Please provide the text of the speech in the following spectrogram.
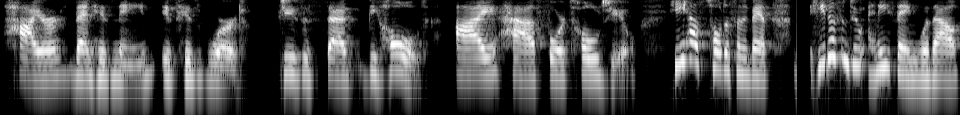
higher than his name is his word. Jesus said, Behold, I have foretold you. He has told us in advance. He doesn't do anything without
